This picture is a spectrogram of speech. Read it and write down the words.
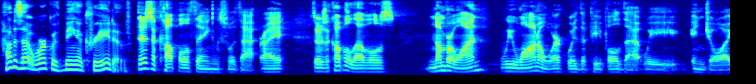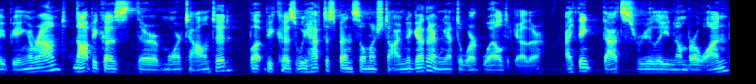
how does that work with being a creative? There's a couple things with that right? There's a couple levels number one, we want to work with the people that we enjoy being around, not because they're more talented, but because we have to spend so much time together and we have to work well together. I think that's really number one.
